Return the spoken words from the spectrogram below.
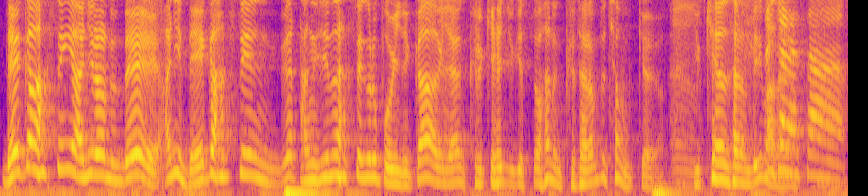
내가 학생이 아니라는데 아니 내가 학생, 그러니까 당신은 학생으로 보이니까 그냥 그렇게 해주겠어 하는 그 사람도 참 웃겨요. 응. 유쾌한 사람들이 だから 많아요. さ、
